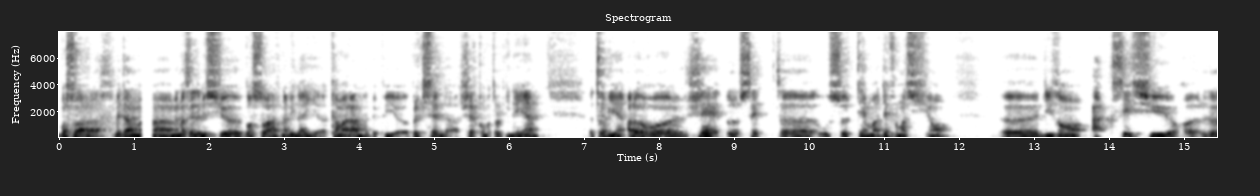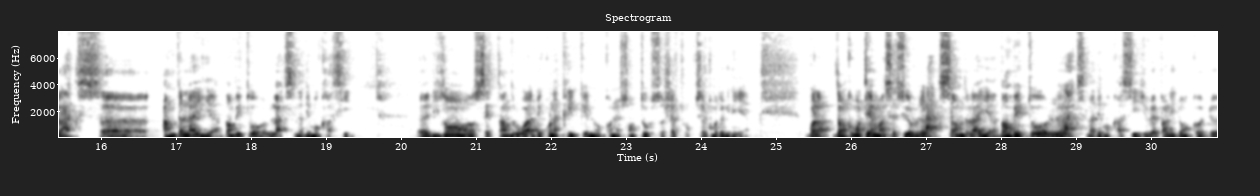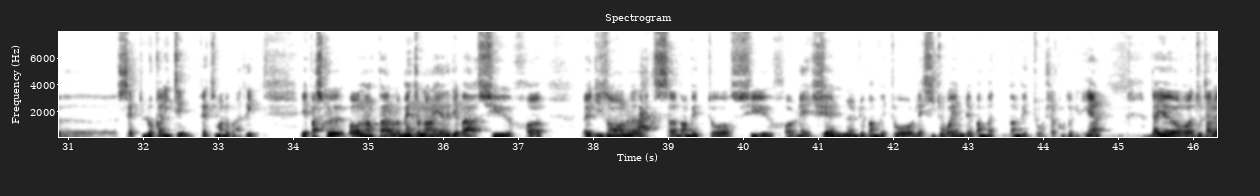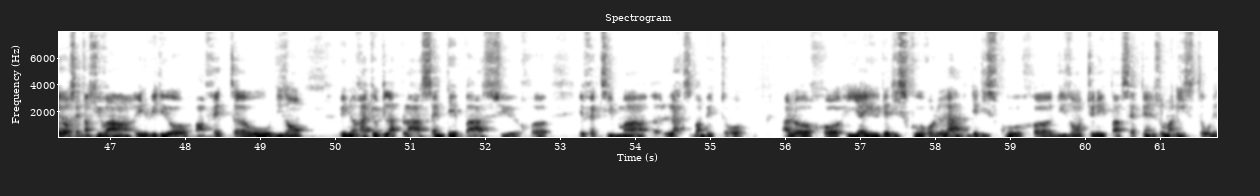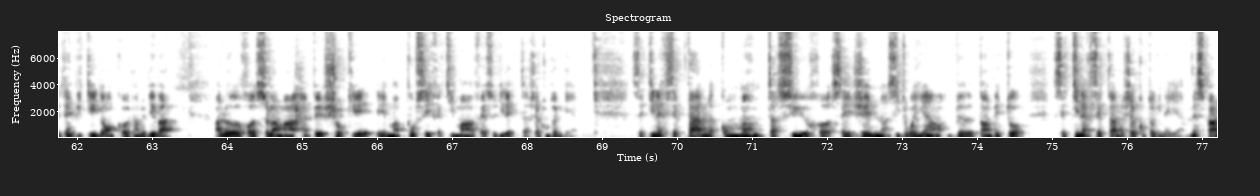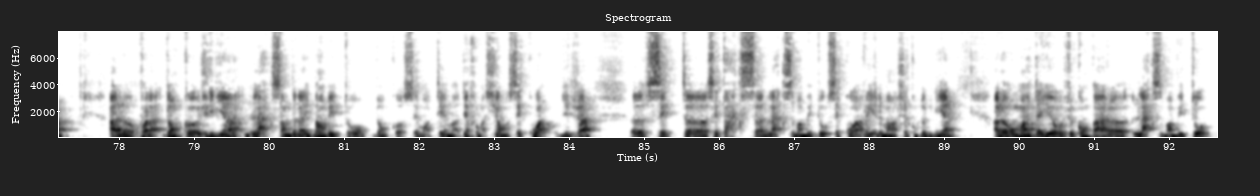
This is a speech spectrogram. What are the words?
Bonsoir, mesdames, euh, mesdemoiselles et messieurs, bonsoir. Nabilaï Kamara, depuis euh, Bruxelles, cher compatriote guinéen. Euh, Très bien. Alors, euh, j'ai euh, cette euh, ou ce thème d'information, euh, disons, axé sur euh, l'axe euh, Amdalaï Bambeto, l'axe de la démocratie. Euh, disons, cet endroit de Conakry que nous connaissons tous, chers, chers compatriotes guinéens. Voilà, donc mon thème c'est sur l'axe Andalaï Bambeto, l'axe la démocratie. Je vais parler donc de cette localité, effectivement de Conakry. Et parce que on en parle maintenant, il y a des débats sur, euh, euh, disons, l'axe Bambeto, sur les jeunes de Bambeto, les citoyens de Bambeto, chers guinéens. D'ailleurs, tout à l'heure, c'est en suivant une vidéo, en fait, euh, où, disons, une radio de la place, un débat sur euh, effectivement euh, l'axe Bambeto. Alors, euh, il y a eu des discours là, des discours, disons, tenus par certains journalistes ou les invités donc dans le débat. Alors, cela m'a un peu choqué et m'a poussé effectivement à faire ce direct, cher compatriotes. C'est inacceptable qu'on mente sur ces jeunes citoyens de Bambeto. C'est inacceptable, cher guinéens, n'est-ce pas? Alors voilà, donc euh, je dis bien l'axe Amdalaï Bambeto, donc euh, c'est mon thème d'information. C'est quoi déjà euh, cet, euh, cet axe, l'axe Bambeto, c'est quoi réellement, cher compatriotes guinéens Alors moi d'ailleurs, je compare l'axe Bambeto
